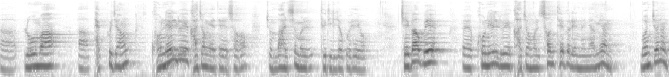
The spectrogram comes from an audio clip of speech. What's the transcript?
어, 로마 아, 백부장 고넬료의 가정에 대해서 좀 말씀을 드리려고 해요. 제가 왜 에, 고넬료의 가정을 선택을 했느냐면 먼저는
